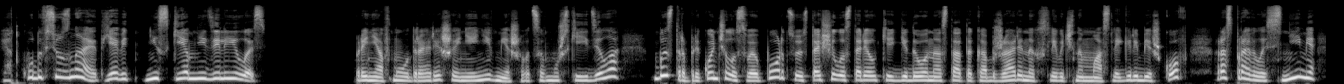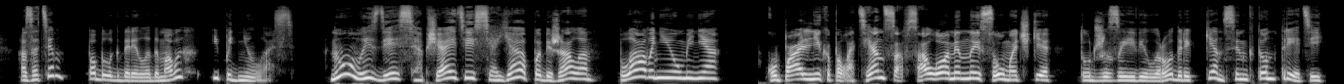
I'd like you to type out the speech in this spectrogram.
И откуда все знает? Я ведь ни с кем не делилась. Приняв мудрое решение не вмешиваться в мужские дела, быстро прикончила свою порцию, стащила с тарелки Гидеона остаток обжаренных в сливочном масле гребешков, расправилась с ними, а затем поблагодарила домовых и поднялась. «Ну, вы здесь общаетесь, а я побежала. Плавание у меня». «Купальник и полотенце в соломенной сумочке», Тут же заявил Родерик Кенсингтон III,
